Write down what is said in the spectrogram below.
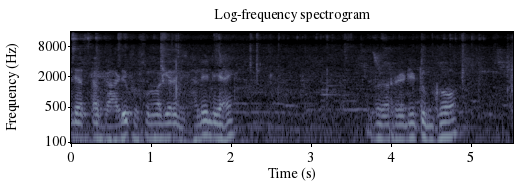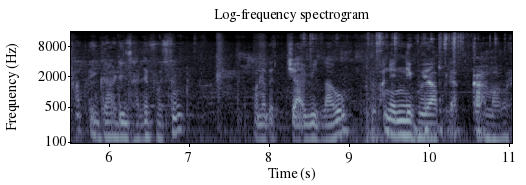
आपली आता गाडी फुसून वगैरे झालेली आहे. रेडी टू गो आपली गाडी झाली पुसून. आपण आता चावी लावू आणि निघूया आपल्या कामावर.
